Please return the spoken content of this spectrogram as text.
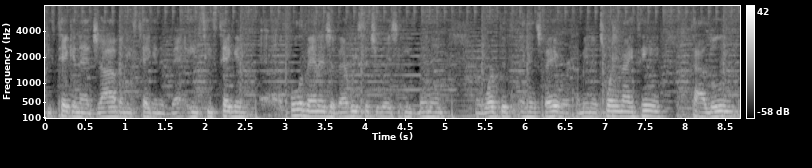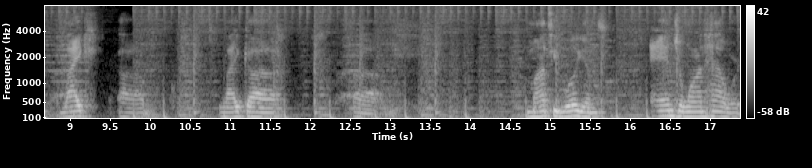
he's taking that job and he's taking he's he's taking full advantage of every situation he's been in and worked it in his favor. I mean, in 2019, Ty like um, like uh, um, Monty Williams and Juwan Howard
